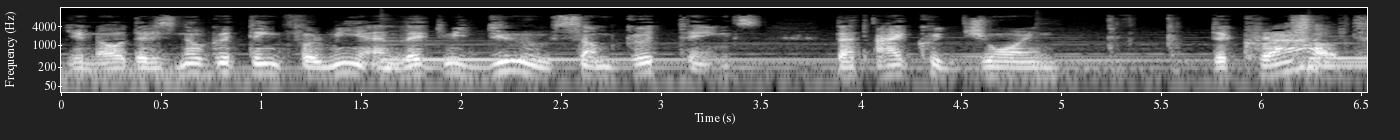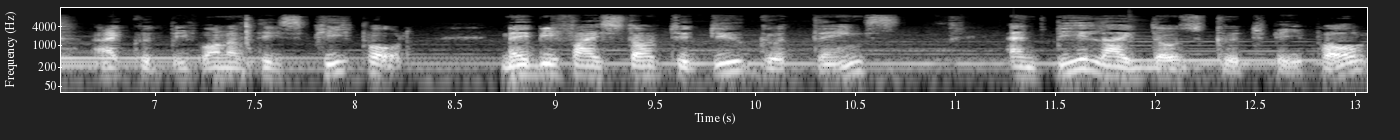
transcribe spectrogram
You know, there is no good thing for me and let me do some good things that I could join the crowd. I could be one of these people. Maybe if I start to do good things and be like those good people,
